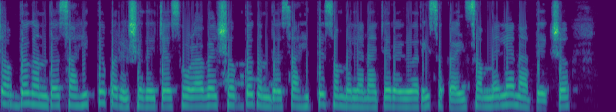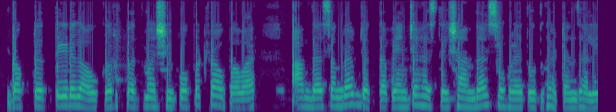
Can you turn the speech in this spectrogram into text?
शब्दगंध साहित्य परिषदेच्या सोळाव्या शब्दगंध साहित्य संमेलनाचे रविवारी सकाळी संमेलनाध्यक्ष डॉक्टर तेडगावकर पद्मश्री पोपटराव पवार आमदार संग्राम जगताप यांच्या हस्ते शानदार सोहळ्यात उद्घाटन झाले.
